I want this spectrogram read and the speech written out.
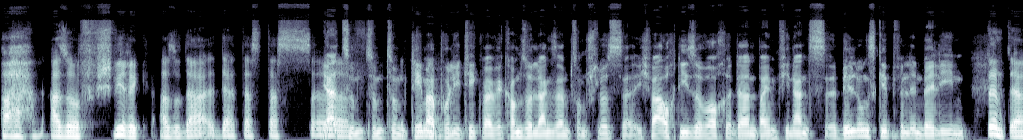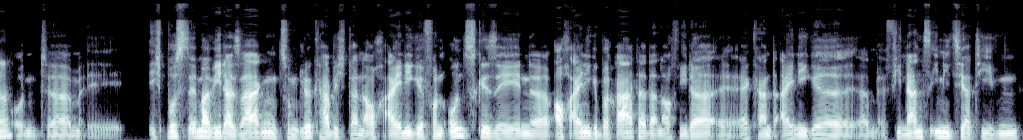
ah, also schwierig. Also da, da das, das. Ja, äh, zum, zum, zum Thema Politik, weil wir kommen so langsam zum Schluss. Ich war auch diese Woche dann beim Finanzbildungsgipfel in Berlin Stimmt, ja. und ähm, ich musste immer wieder sagen, zum Glück habe ich dann auch einige von uns gesehen, äh, auch einige Berater dann auch wieder äh, erkannt, einige äh, Finanzinitiativen,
